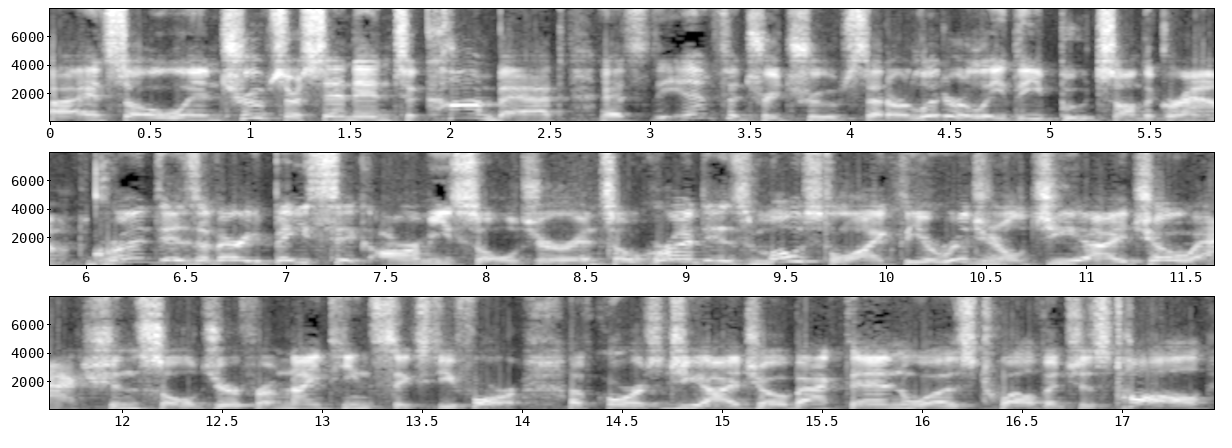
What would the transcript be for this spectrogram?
Uh, and so when troops are sent into combat, it's the infantry troops that are literally the boots on the ground. Grunt is a very basic army soldier, and so Grunt is most like the original G.I. Joe action soldier from 1964. Of course, G.I. Joe back then was 12 inches tall,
